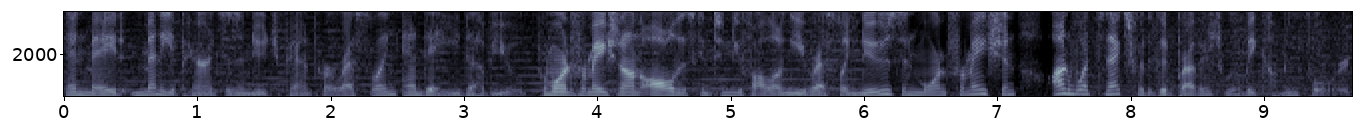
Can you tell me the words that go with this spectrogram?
and made many appearances in New Japan Pro Wrestling and AEW. For more information on all this, continue following E Wrestling News, and more information on what's next for the Good Brothers will be coming forward.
